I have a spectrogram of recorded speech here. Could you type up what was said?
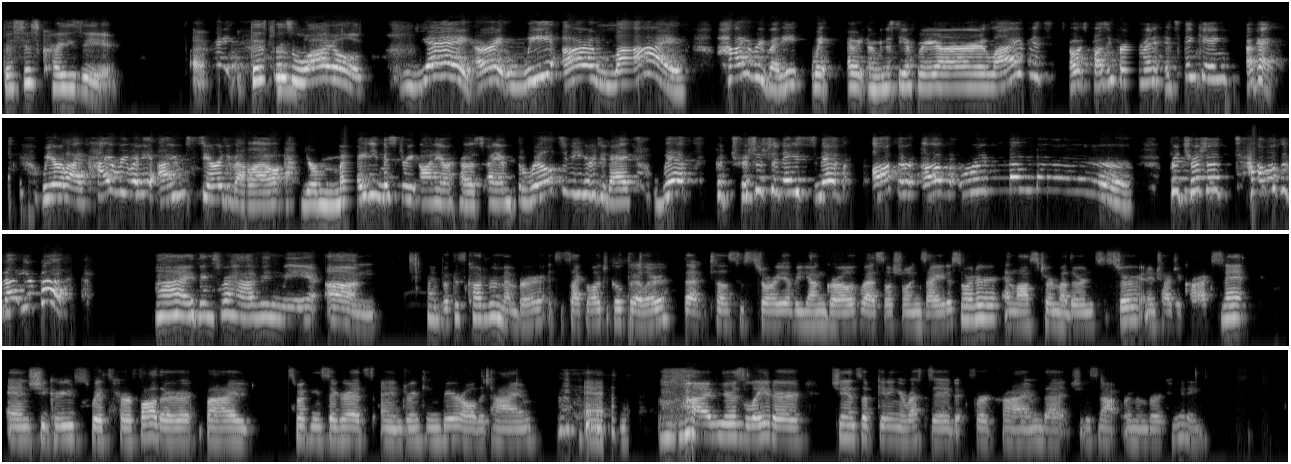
This is crazy. Uh, this is wild. Yay! All right, we are live. Hi, everybody. Wait, I'm going to see if we are live. It's oh, it's pausing for a minute. It's thinking. Okay, we are live. Hi, everybody. I'm Sara DiVello, your mighty mystery on-air host. I am thrilled to be here today with Patricia Shanae Smith, author of Remember. Patricia, tell us about your book. Hi, thanks for having me. Um, my book is called Remember. It's a psychological thriller that tells the story of a young girl who has social anxiety disorder and lost her mother and sister in a tragic car accident. And she grieves with her father by smoking cigarettes and drinking beer all the time. and five years later, she ends up getting arrested for a crime that she does not remember committing.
